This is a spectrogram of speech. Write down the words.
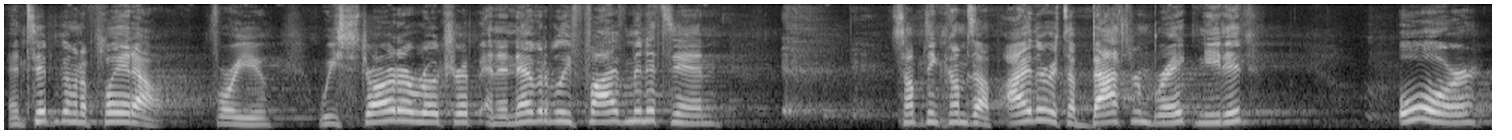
and typically I'm to play it out for you. We start our road trip, and inevitably, five minutes in, something comes up. Either it's a bathroom break needed, or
